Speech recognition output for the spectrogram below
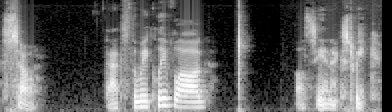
So, that's the weekly vlog. I'll see you next week.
